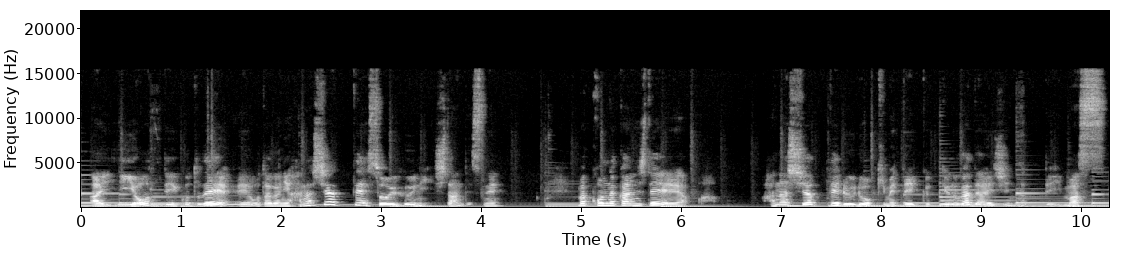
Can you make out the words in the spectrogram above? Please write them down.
あ、いいよっていうことで、え、お互いに話し合ってそういうふうにしたんですね。まあ、こんな感じで、話し合ってルールを決めていくっていうのが大事になっています。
